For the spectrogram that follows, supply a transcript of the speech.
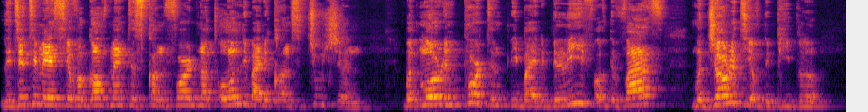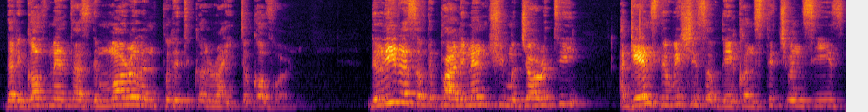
Legitimacy of a government is conferred not only by the Constitution, but more importantly by the belief of the vast majority of the people that the government has the moral and political right to govern. The leaders of the parliamentary majority, against the wishes of their constituencies,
